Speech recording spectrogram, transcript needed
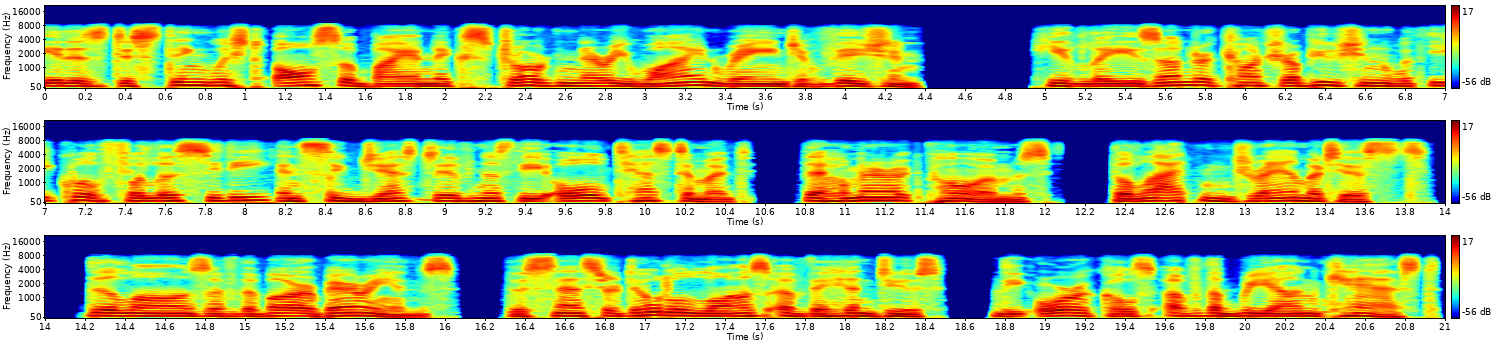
It is distinguished also by an extraordinary wide range of vision. He lays under contribution with equal felicity and suggestiveness the Old Testament, the Homeric poems, the Latin dramatists, the laws of the barbarians, the sacerdotal laws of the Hindus, the oracles of the Brahmin caste,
